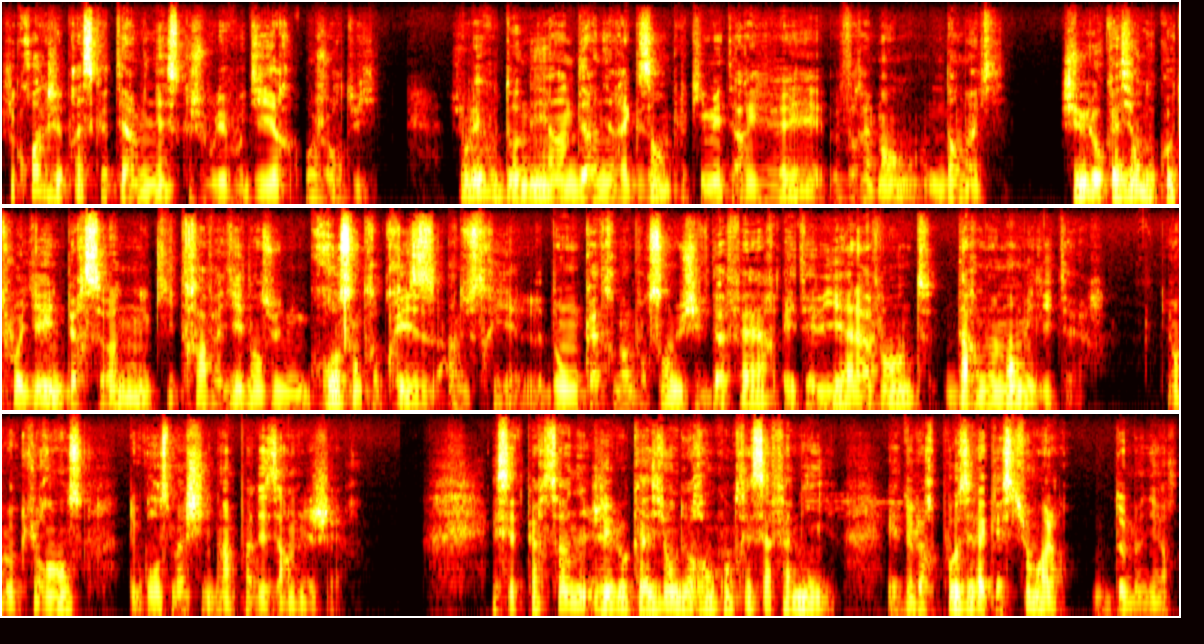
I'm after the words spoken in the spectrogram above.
Je crois que j'ai presque terminé ce que je voulais vous dire aujourd'hui. Je voulais vous donner un dernier exemple qui m'est arrivé vraiment dans ma vie. J'ai eu l'occasion de côtoyer une personne qui travaillait dans une grosse entreprise industrielle, dont 80% du chiffre d'affaires était lié à la vente d'armements militaires. Et en l'occurrence, de grosses machines, hein, pas des armes légères. Et cette personne, j'ai eu l'occasion de rencontrer sa famille, et de leur poser la question, alors de manière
